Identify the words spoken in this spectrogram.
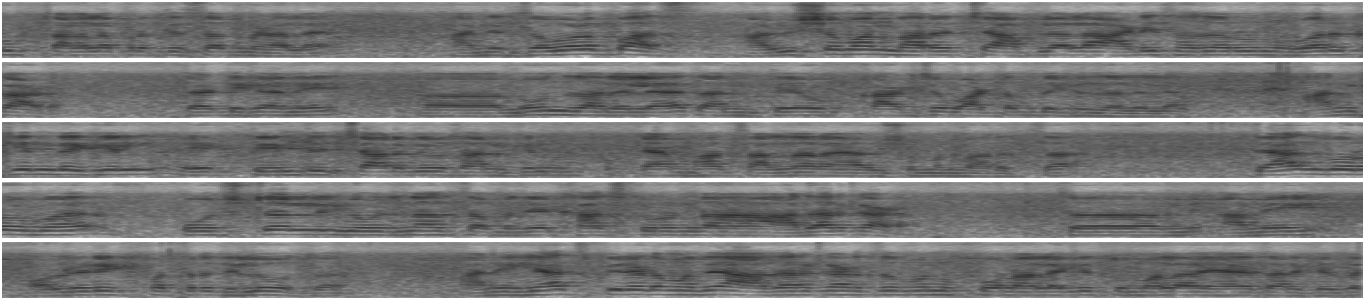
खूप चांगला प्रतिसाद मिळाला आहे आणि जवळपास आयुष्यमान भारतच्या आपल्याला अडीच हजारहून वर कार्ड त्या ठिकाणी नोंद झालेले आहेत आणि ते कार्डचे वाटप देखील झालेले आहेत. आणखीन देखील एक तीन ते चार दिवस आणखीन कॅम्प हा चालणार आहे आयुष्यमान भारतचा. त्याचबरोबर पोस्टल योजनाचा म्हणजे खास करून आधार कार्डचं आम्ही ऑलरेडी एक पत्र दिलं होतं. आणि ह्याच पिरियडमध्ये आधार कार्डचं पण फोन आला की तुम्हाला ह्या तारखेचा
